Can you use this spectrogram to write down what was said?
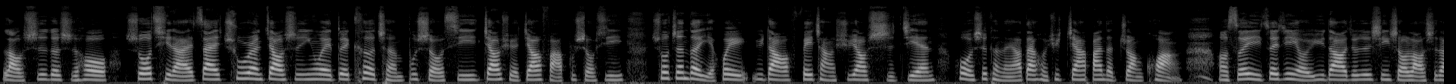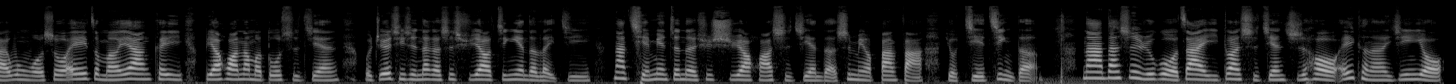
老师的时候，说起来，在初任教师，因为对课程不熟悉，教学教法不熟悉，说真的，也会遇到非常需要时间，或者是可能要带回去加班的状况。哦，所以最近有遇到，就是新手老师来问我说，诶，怎么样可以不要花那么多时间？我觉得其实那个是需要经验的累积，那前面真的是需要花时间的，是没有办法有捷径的。那但是如果在一段时间之后，诶，可能已经有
